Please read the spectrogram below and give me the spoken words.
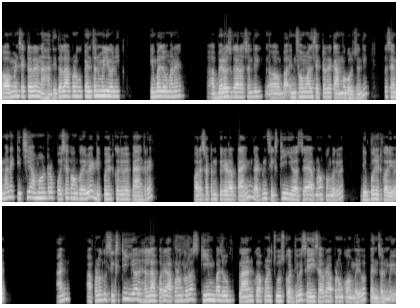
गवर्नमेंट सेक्टर में ना तो आपको पेनसन मिलन कि जो मैंने बेरोजगार अच्छा इनफर्माल सेक्टर में कम कर तो से किसी अमाउंटर पैसा कौन करेंगे डिपोजिट करेंगे बैंक में for a certain period of time that mean sixty years जाए आप कौन करेंगे डिपोजिट करेंगे एंड आपन को सिक्सटी इयर है आपणकर स्कीम जो प्लां को आप चूज करेंगे से हिसाब से आपको कौन मिल पेनसन मिल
